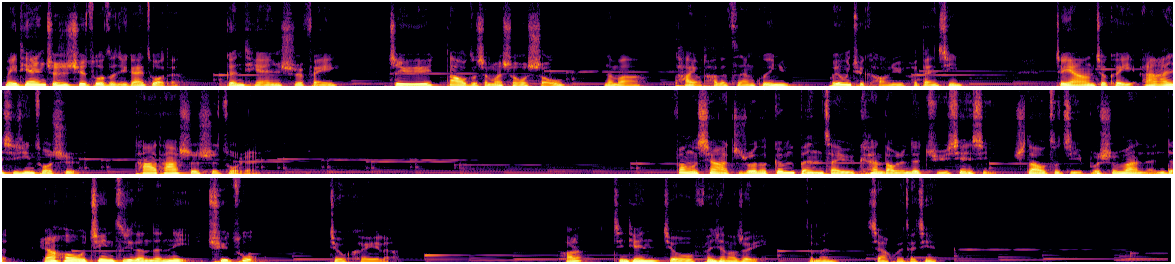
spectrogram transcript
每天只是去做自己该做的，耕田施肥。至于稻子什么时候熟，那么它有它的自然规律，不用去考虑和担心，这样就可以安安心心做事，踏踏实实做人。放下执着的根本在于看到人的局限性，知道自己不是万能的，然后尽自己的能力去做就可以了。好了，今天就分享到这里，咱们下回再见。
